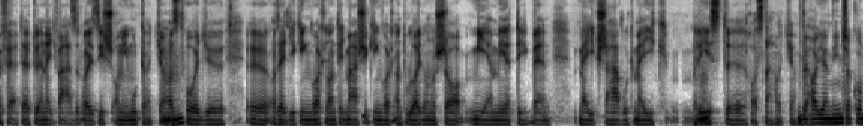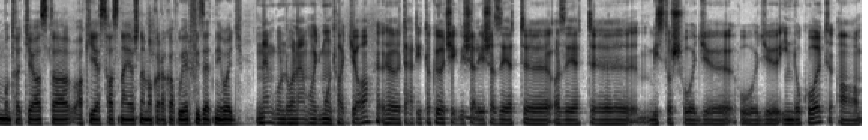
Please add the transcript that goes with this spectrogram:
feltehetően egy vázrajz is, ami mutatja mm. azt, hogy az egyik ingatlant egy másik ingatlan tulajdonosa milyen mértékben, melyik sávot, melyik mm. részt használhatja. De ha ilyen nincs, akkor mondhatja azt, a, aki ezt használja, és nem akar a kapuért fizetni, hogy... Nem gondolnám, hogy mondhatja, tehát itt a költségviselés azért, azért biztos, hogy, hogy indokolt a,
